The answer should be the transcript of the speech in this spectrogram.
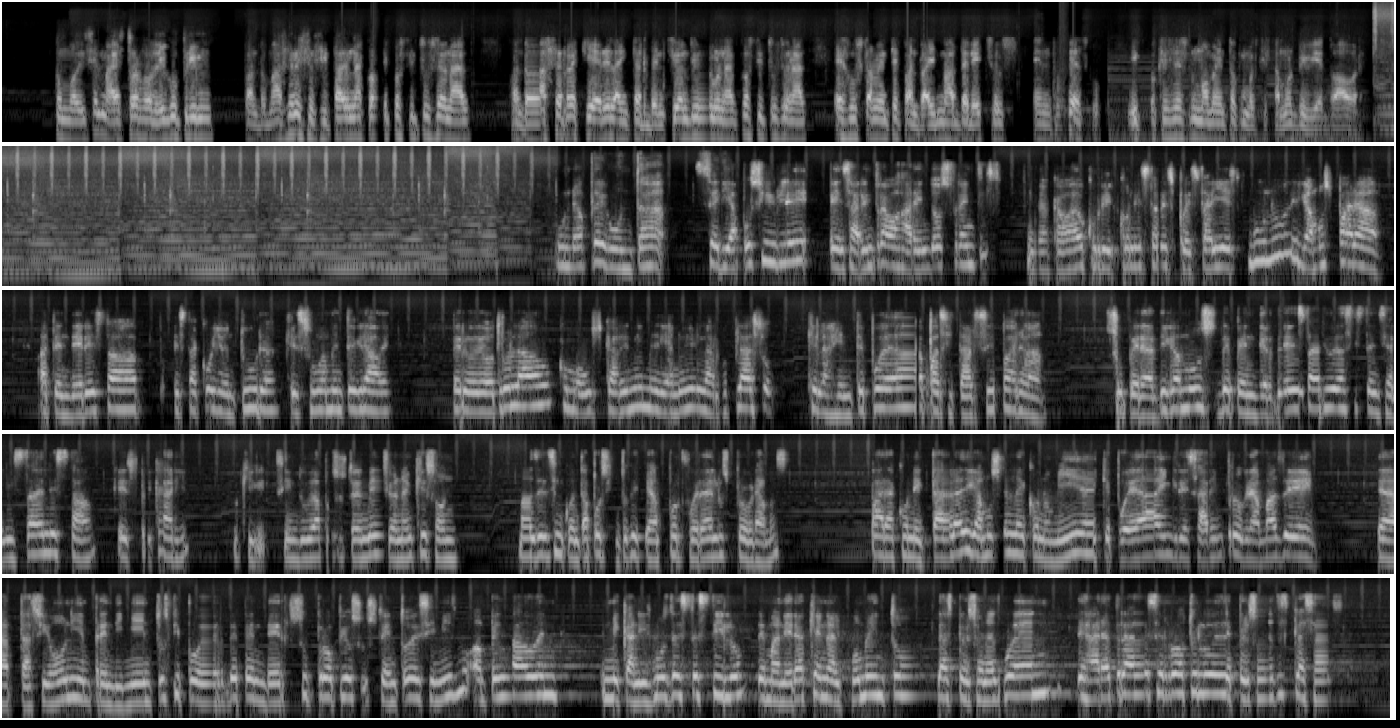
como dice el maestro Rodrigo Prim, cuando más se necesita de una Corte Constitucional, cuando más se requiere la intervención de un tribunal constitucional, es justamente cuando hay más derechos en riesgo. Y creo que ese es un momento como el que estamos viviendo ahora. Una pregunta, ¿sería posible pensar en trabajar en dos frentes? Me acaba de ocurrir con esta respuesta y es uno, digamos, para atender esta esta coyuntura que es sumamente grave, pero de otro lado, como buscar en el mediano y el largo plazo que la gente pueda capacitarse para superar, digamos, depender de esta ayuda asistencialista del Estado, que es precaria, porque sin duda, pues ustedes mencionan que son más del 50% que quedan por fuera de los programas, para conectarla, digamos, en la economía y que pueda ingresar en programas de de adaptación y emprendimientos y poder depender su propio sustento de sí mismo? ¿Han pensado en, mecanismos de este estilo de manera que en algún momento las personas puedan dejar atrás ese rótulo de personas desplazadas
